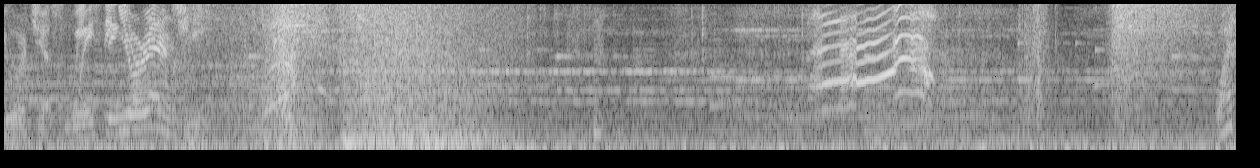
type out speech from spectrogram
You're just wasting your energy. What?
